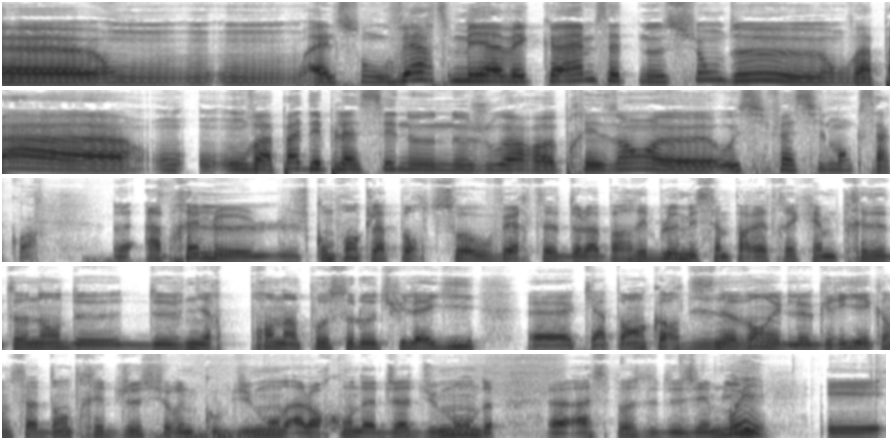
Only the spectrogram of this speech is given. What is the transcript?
euh, on, on, elles sont ouvertes, mais avec quand même cette notion de, euh, on va pas, on, on va pas déplacer nos, nos joueurs présents aussi facilement que ça, quoi. Euh, après, je comprends que la porte soit ouverte de la part des Bleus, mais ça me paraîtrait quand même très étonnant de, venir prendre un pot solo Tulagi euh, qui a pas encore 19 ans et de le griller comme ça d'entrée de jeu sur une Coupe du Monde, alors qu'on a déjà du monde euh, à ce poste de deuxième ligne. Et,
